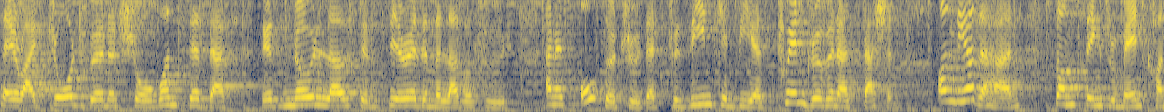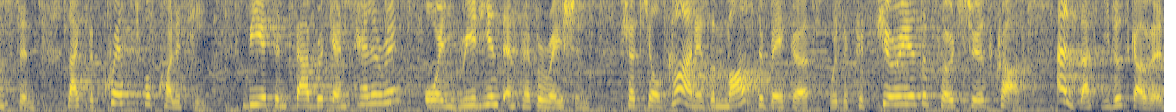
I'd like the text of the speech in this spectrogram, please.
playwright George Bernard Shaw once said that there's no love sincerer than the love of food. And it's also true that cuisine can be as trend driven as fashion. On the other hand, some things remain constant, like the quest for quality, be it in fabric and tailoring or ingredients and preparation. Shakil Khan is a master baker with a couturiers approach to his craft, as Zaky discovered.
